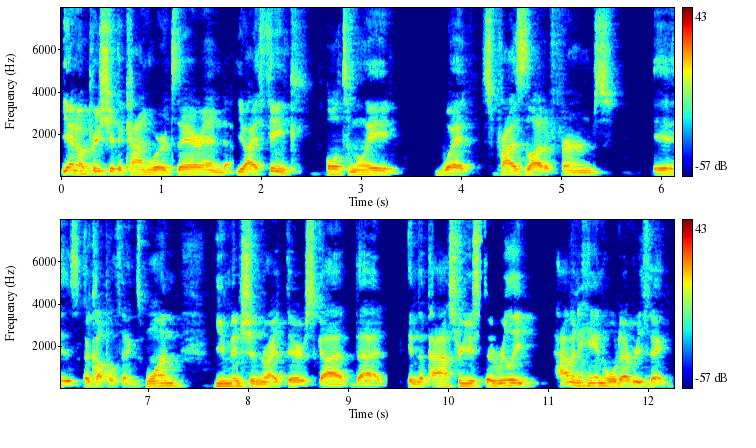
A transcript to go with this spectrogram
Yeah, no, appreciate the kind words there. And you know, I think ultimately what surprises a lot of firms is a couple things. One, you mentioned right there, Scott, that in the past you're used to really having to handhold everything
